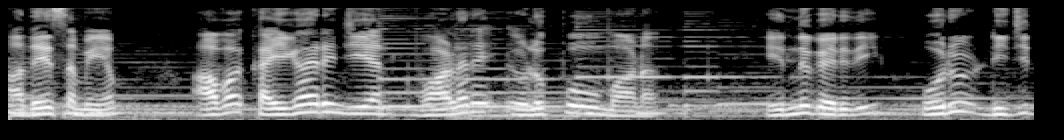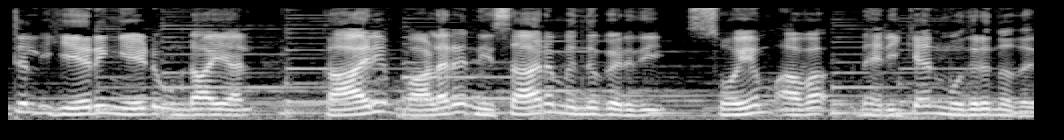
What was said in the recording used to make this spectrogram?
അതേസമയം അവ കൈകാര്യം ചെയ്യാൻ വളരെ എളുപ്പവുമാണ് എന്നു കരുതി ഒരു ഡിജിറ്റൽ ഹിയറിംഗ് എയ്ഡ് ഉണ്ടായാൽ കാര്യം വളരെ നിസാരം എന്നു കരുതി സ്വയം അവ ധരിക്കാൻ മുതിരുന്നത്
